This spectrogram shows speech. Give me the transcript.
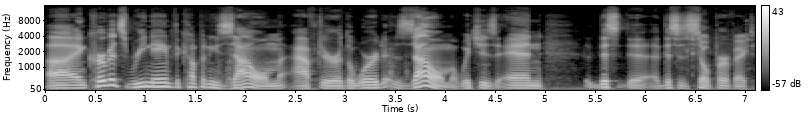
Uh, and Kurvitz renamed the company Zaum after the word Zaum, which is an this uh, this is so perfect.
